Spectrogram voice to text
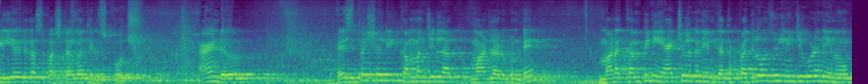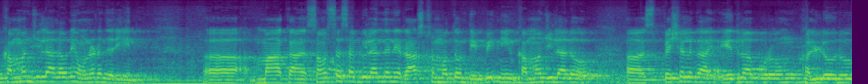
క్లియర్గా స్పష్టంగా తెలుసుకోవచ్చు. అండ్ ఎస్పెషల్లీ ఖమ్మం జిల్లా మాట్లాడుకుంటే మన కంపెనీ యాక్చువల్గా నేను గత పది రోజుల నుంచి కూడా నేను ఖమ్మం జిల్లాలోనే ఉండడం జరిగింది. మా సంస్థ సభ్యులందరినీ రాష్ట్రం మొత్తం తిప్పి నేను ఖమ్మం జిల్లాలో స్పెషల్గా ఏదులాపురం కల్లూరు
